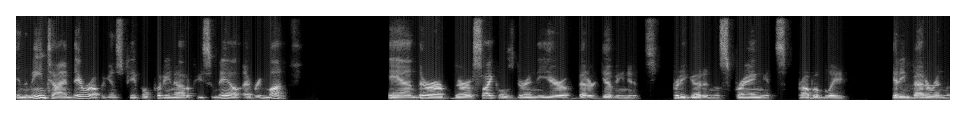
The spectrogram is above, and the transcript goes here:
in the meantime, they were up against people putting out a piece of mail every month. And there are there are cycles during the year of better giving. It's pretty good in the spring. It's probably getting better in the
